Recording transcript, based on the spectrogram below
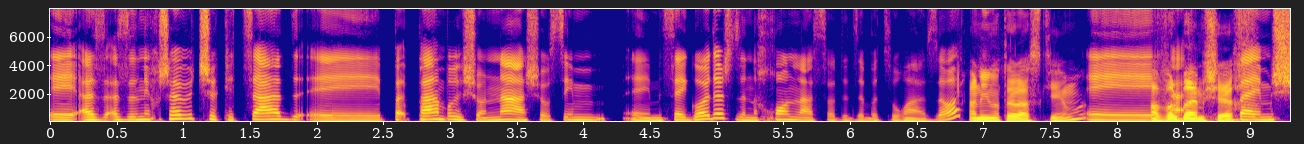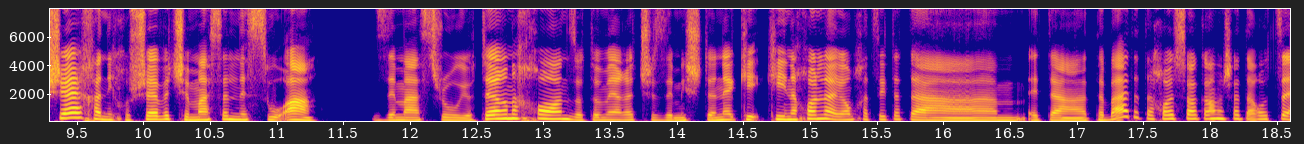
אה, אז, אז אני חושבת שכצעד, אה, פעם ראשונה שעושים אה, מיסי גודש, זה נכון לעשות את זה בצורה הזאת. אני נוטה להסכים, אבל בהמשך, בהמשך, אני חושבת שמס על נסועה זה מס שהוא יותר נכון, זאת אומרת שזה משתנה, כי, כי נכון להיום חצית את הטבעת, אתה יכול לנסוע כמה שאתה רוצה.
